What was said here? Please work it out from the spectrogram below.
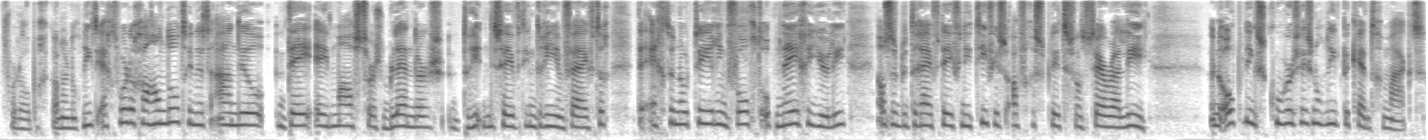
Voorlopig kan er nog niet echt worden gehandeld in het aandeel DE Masters Blenders 1753. De echte notering volgt op 9 juli als het bedrijf definitief is afgesplitst van Sarah Lee. Een openingskoers is nog niet bekendgemaakt.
